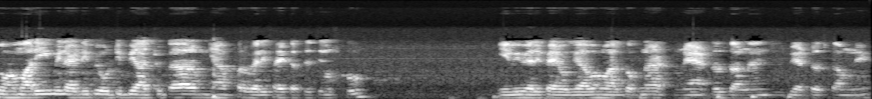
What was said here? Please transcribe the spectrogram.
तो हमारी ईमेल आईडी पे ओटीपी आ चुका है और हम यहाँ पर वेरीफाई कर देते हैं उसको। ये भी वेरीफाई हो गया। अब हमारे को अपना नया एड्रेस डालना है, जिस भी एड्रेस का हमने।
